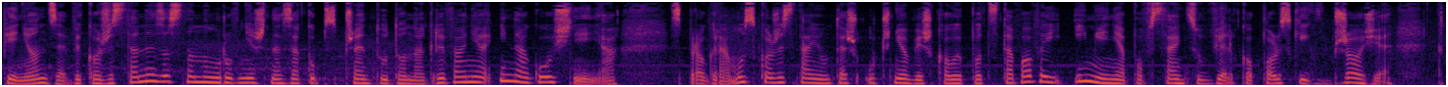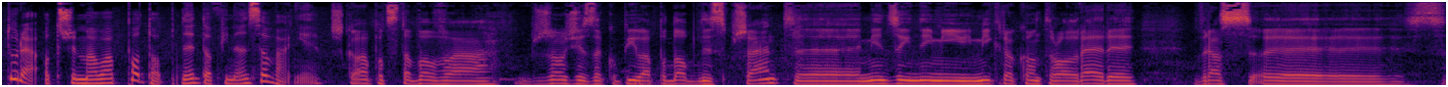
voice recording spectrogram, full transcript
Pieniądze wykorzystane zostaną również na zakup sprzętu do nagrywania i nagłośnienia. Z programu skorzystają też uczniowie szkoły podstawowej imienia powstańców wielkopolskich w Brzozie, która otrzymała podobne dofinansowanie. Szkoła podstawowa w Brzozie zakupiła podobny sprzęt, e, innymi mikrokontrolery wraz e, z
